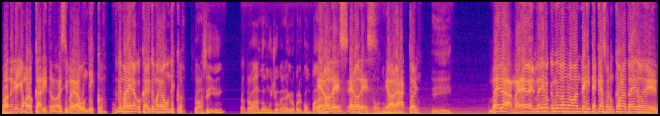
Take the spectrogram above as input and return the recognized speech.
Voy a tener que llamar a Oscarito a ver si me grabo un disco. ¿Tú te imaginas que Oscarito me graba un disco? Así. Está trabajando mucho, me alegro por el compadre. Herodes, Herodes. Y ahora es actor. Sí. Mira, me- él me dijo que me iba a dar una bandejita de queso, nunca me la ha traído de.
